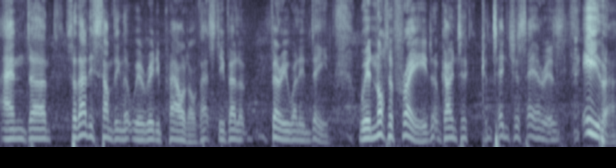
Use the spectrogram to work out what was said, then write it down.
And uh, so that is something that we're really proud of. That's developed very well indeed. We're not afraid of going to contentious areas either.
